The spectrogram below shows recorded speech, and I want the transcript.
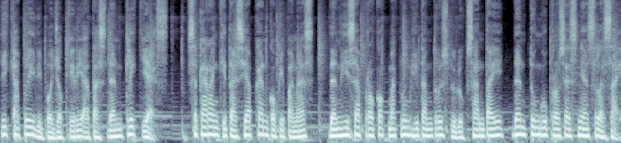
klik apply di pojok kiri atas dan klik yes. Sekarang kita siapkan kopi panas, dan hisap rokok maklum hitam terus duduk santai, dan tunggu prosesnya selesai.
